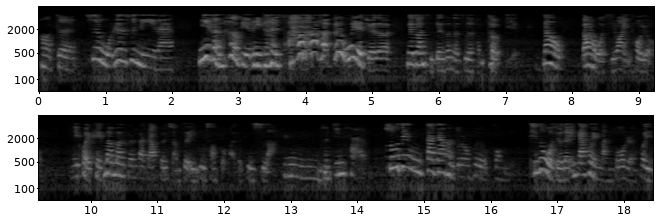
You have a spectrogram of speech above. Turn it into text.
哦，对，是我认识你以来，你很特别的一段时间。所以我也觉得那段时间真的是很特别。那当然，我希望以后有机会可以慢慢跟大家分享这一路上走来的故事啦。嗯，很精彩，说不定大家很多人会有共鸣。其实我觉得应该会蛮多人会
